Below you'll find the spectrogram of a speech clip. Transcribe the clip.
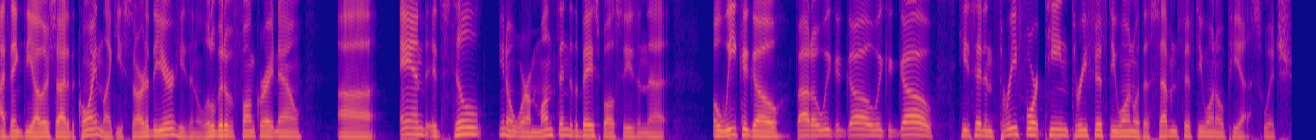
I think the other side of the coin, like he started the year, he's in a little bit of a funk right now. Uh, and it's still, you know, we're a month into the baseball season that a week ago, about a week ago, a week ago, he's hitting 314, 351 with a 751 OPS, which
